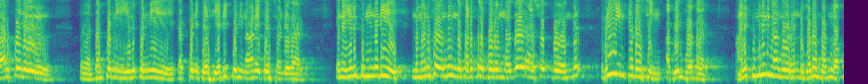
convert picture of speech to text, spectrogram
வார்த்தைகள் டப் பண்ணி இது பண்ணி கட் பண்ணி பேசி எடிட் பண்ணி நானே பேச வேண்டியதாக இருக்கு. ஏன்னா இதுக்கு முன்னாடி இந்த மனுஷன் வந்து இந்த படத்துல போடும்போது ப்ரோ வந்து ரீஇன்ட்ரோடியூசிங் அப்படின்னு போட்டாரு. அதுக்கு முன்னாடி நாங்க ஒரு ரெண்டு படம் பண்ணோம்.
